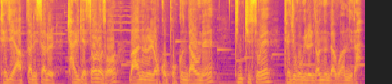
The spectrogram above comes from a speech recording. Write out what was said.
돼지 앞다리살을 잘게 썰어서 마늘을 넣고 볶은 다음에 김치소에 돼지고기를 넣는다고 합니다.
